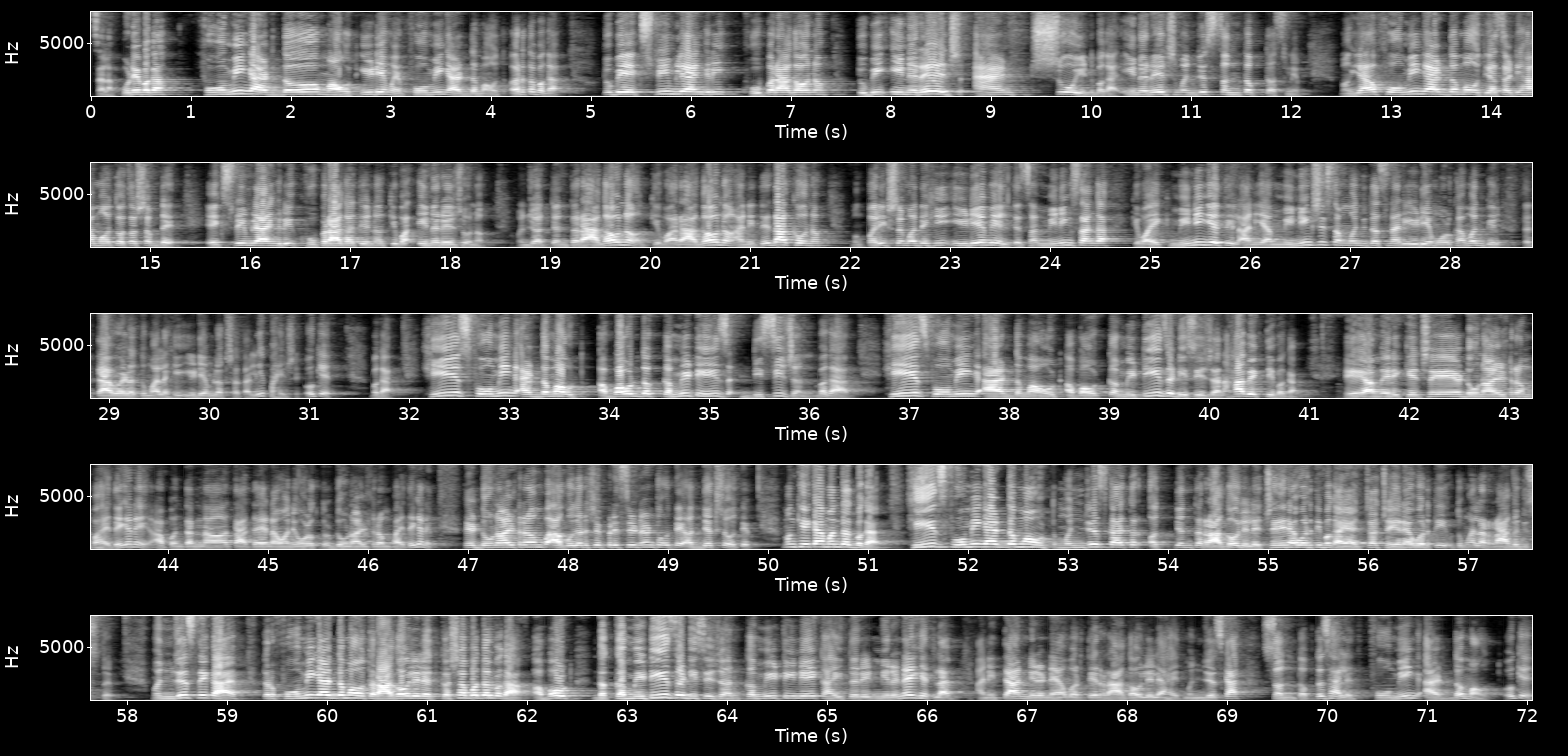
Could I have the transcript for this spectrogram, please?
चला पुढे बघा. Foaming at the mouth idiom आहे. फोमिंग ऍट द माउथ अर्थ बघा. टू बी एक्स्ट्रीमली अँग्री खूप रागावणं to be enraged and show it बघा इनरेज म्हणजे संतप्त असणे. मग या फोमिंग ऍट द माउथ यासाठी हा महत्त्वाचा शब्द आहे. एक्स्ट्रीमली अँग्री खूप रागात येणं किंवा इनरेज होणं. म्हणजे अत्यंत रागावणं किंवा रागावणं आणि ते दाखवणं. मग परीक्षेमध्ये ही ईडीएम येईल त्याचा मिनिंग सांगा किंवा एक मिनिंग येतील आणि या मिनिंगशी संबंधित असणारी ईडीएम ओळखा म्हणतील तर त्यावेळेला तुम्हाला ही ईडीएम लक्षात आली पाहिजे. ओके बघा he is foaming at the mouth about the committee's decision बघा he is foaming at the mouth about committee's decision हा व्यक्ती बघा हे अमेरिकेचे डोनाल्ड ट्रम्प आहेत हे का नाही? आपण त्यांना तात्या या नावाने ओळखतो डोनाल्ड ट्रम्प आहेत हे का नाही? ते डोनाल्ड ट्रम्प अगोदरचे प्रेसिडेंट होते अध्यक्ष होते. मग हे काय म्हणतात बघा he is foaming at the mouth म्हणजेच काय तर अत्यंत रागवलेले चेहऱ्यावरती बघा याच्या चेहऱ्यावरती तुम्हाला राग दिसतोय. म्हणजेच ते काय? तर फोमिंग ऍट द माउथ रागवलेले आहेत. कशाबद्दल बघा? अबाउट द कमिटीज डिसिजन कमिटीने काहीतरी निर्णय घेतलाय आणि त्या निर्णयावर ते रागावलेले आहेत. म्हणजेच काय? संतप्त झालेत. फोमिंग द माउथ ओके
